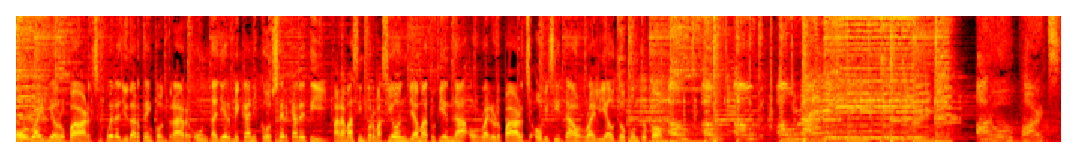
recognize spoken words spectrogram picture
O'Reilly Auto Parts puede ayudarte a encontrar un taller mecánico cerca de ti. Para más información, llama a tu tienda O'Reilly Auto Parts o visita oreillyauto.com. oh, oh, O'Reilly Auto Parts.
